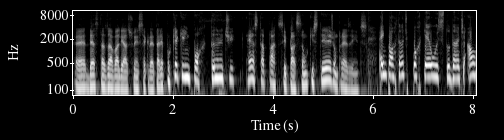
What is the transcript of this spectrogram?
é, destas avaliações, secretária. Por que, que é importante esta participação, que estejam presentes. É importante porque o estudante, ao,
